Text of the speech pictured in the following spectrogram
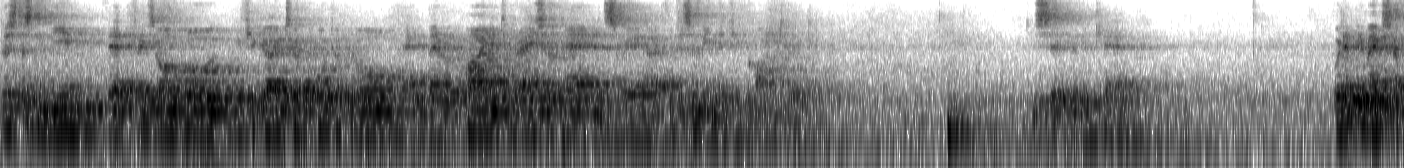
This doesn't mean that, for example, if you go to a court of law and they require you to raise your hand and swear an oath, it doesn't mean that you can't do it. You certainly can. Well, let me make some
